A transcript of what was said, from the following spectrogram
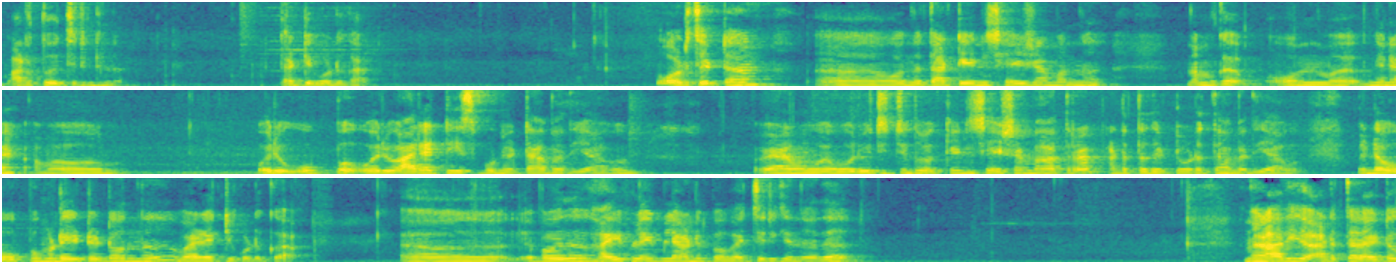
വറുത്ത് വച്ചിരിക്കുന്ന തട്ടി കൊടുക്കുക ഓട്സ് ഇട്ട് ഒന്ന് തട്ടിയതിന് ശേഷം ഒന്ന് നമുക്ക് ഒന്ന് ഇങ്ങനെ ഒരു ഉപ്പ് ഒരു അര ടീസ്പൂൺ ഇട്ടാൽ മതിയാകും. രുചിച്ച് നോക്കിയതിന് ശേഷം മാത്രം അടുത്തത് ഇട്ട് കൊടുത്താൽ മതിയാവും. പിന്നെ ഉപ്പും കൂടെ ഇട്ടിട്ട് ഒന്ന് വഴറ്റി കൊടുക്കുക. ഇപ്പോൾ ഇത് ഹൈ ഫ്ലെയിമിലാണ് ഇപ്പോൾ വച്ചിരിക്കുന്നത്. അധികം അടുത്തതായിട്ട്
